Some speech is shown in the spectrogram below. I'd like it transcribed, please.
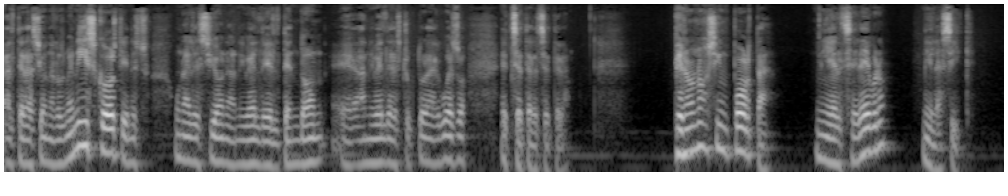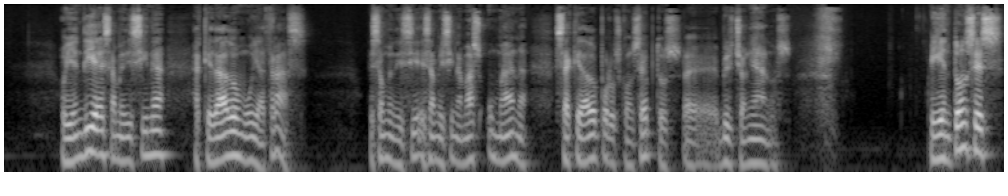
alteración en los meniscos, tienes una lesión a nivel del tendón, a nivel de la estructura del hueso, etcétera, etcétera. Pero no nos importa ni el cerebro ni la psique. Hoy en día esa medicina ha quedado muy atrás. Esa medicina, esa medicina más humana se ha quedado por los conceptos eh, birchonianos. Y entonces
